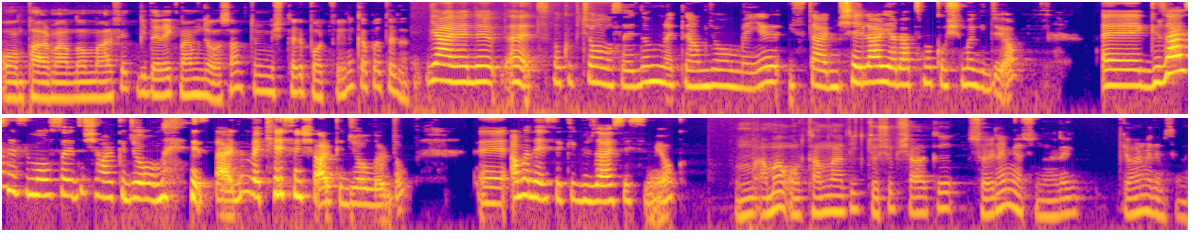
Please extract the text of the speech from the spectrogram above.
on parmağında on marifet bir de reklamcı olsan tüm müşteri portföyünü kapatırdın. Yani hani evet hukukçu olmasaydım reklamcı olmayı isterdim. Bir şeyler yaratmak hoşuma gidiyor. Ee, güzel sesim olsaydı şarkıcı olmayı isterdim ve kesin şarkıcı olurdum. Ee, ama neyse ki güzel sesim yok. Ama ortamlarda hiç coşup şarkı söylemiyorsun öyle görmedim seni.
